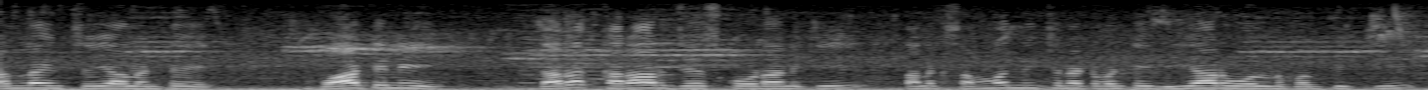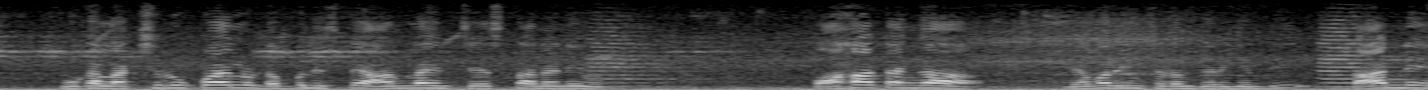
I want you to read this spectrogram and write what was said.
ఆన్లైన్ చేయాలంటే వాటిని ధర ఖరారు చేసుకోవడానికి తనకు సంబంధించినటువంటి విఆర్ఓలను పంపించి ఒక లక్ష రూపాయలు డబ్బులు ఇస్తే ఆన్లైన్ చేస్తానని బాహాటంగా వివరించడం జరిగింది. దాన్ని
